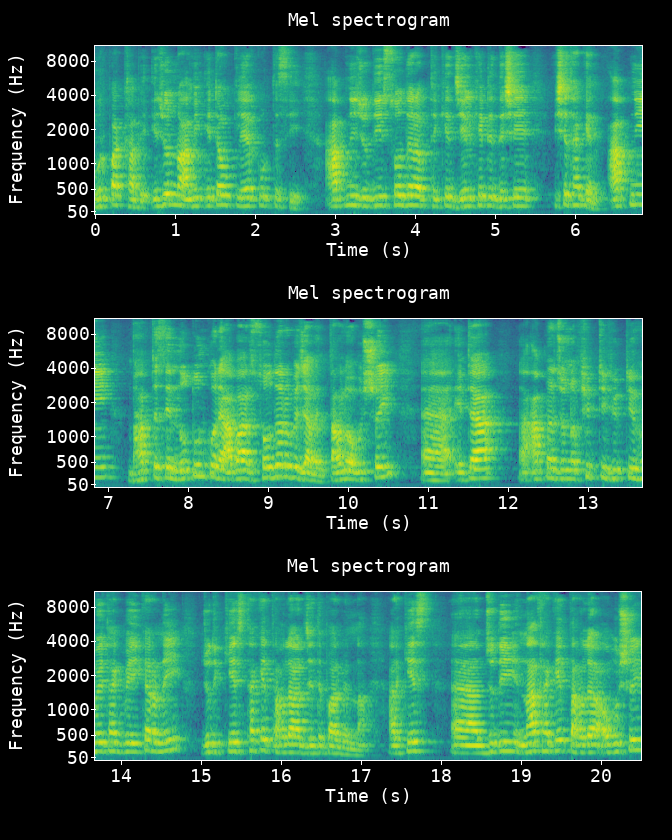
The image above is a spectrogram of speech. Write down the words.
ঘুরপাক খাবে, এজন্য আমি এটাও ক্লিয়ার করতেছি। আপনি যদি সৌদি আরব থেকে জেল খেটে দেশে এসে থাকেন, আপনি ভাবতেছেন নতুন করে আবার সৌদি আরবে যাবেন, তাহলে অবশ্যই এটা আপনার জন্য ফিফটি ফিফটি হয়ে থাকবে, এই কারণেই যদি কেস থাকে তাহলে আর যেতে পারবেন না। আর কেস যদি না থাকে তাহলে অবশ্যই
